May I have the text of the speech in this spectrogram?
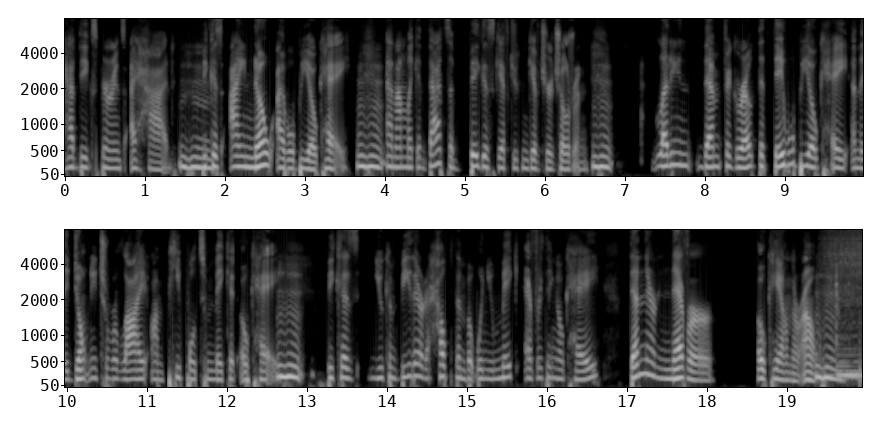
had the experience I had Mhm. because I know I will be okay. Mhm. And I'm like, that's the biggest gift you can give to your children. Mhm. Letting them figure out that they will be okay and they don't need to rely on people to make it okay. Mhm. Because you can be there to help them, but when you make everything okay, then they're never okay on their own.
